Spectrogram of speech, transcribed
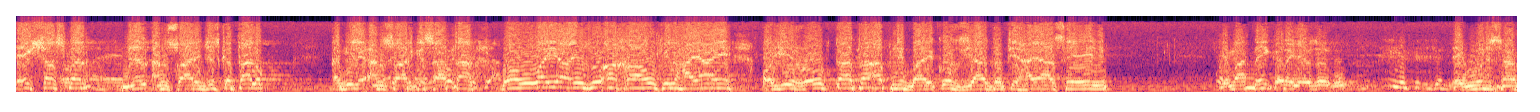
ایک شخص پر من الانصار، جس کا تعلق قبیل انصار کے ساتھ تھا۔ وہ عزو اخاؤ فی الحیا اور یہ روکتا تھا اپنے بھائی کو زیادت حیا سے۔ یہ نہیں کریں ایک مول صاحب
